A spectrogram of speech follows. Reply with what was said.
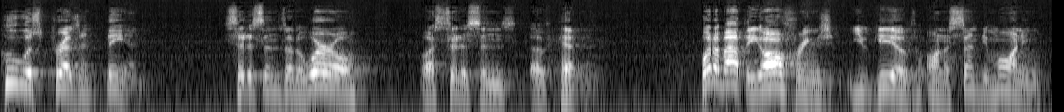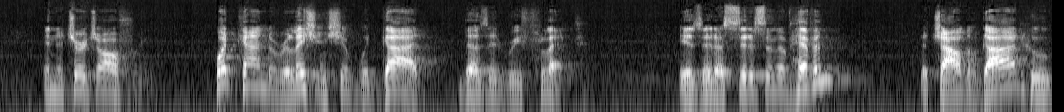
Who was present then? Citizens of the world or citizens of heaven? What about the offerings you give on a Sunday morning in the church offering? What kind of relationship with God does it reflect? Is it a citizen of heaven, the child of God who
